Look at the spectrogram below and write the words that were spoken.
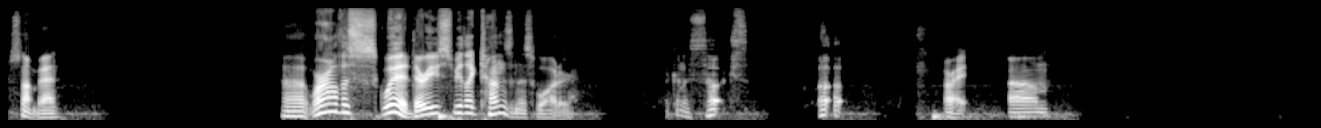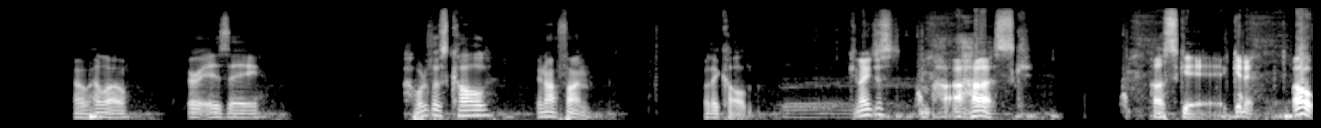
it's not bad. Uh, where are all the squid? There used to be like tons in this water. That kind of sucks. Uh, uh. All right. Um. Oh, hello. There is a. What are those called? They're not fun. What are they called? Can I just a husk? Husky, get it? Oh.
